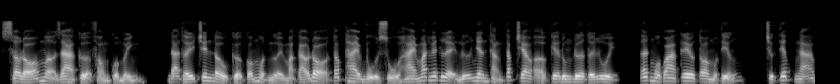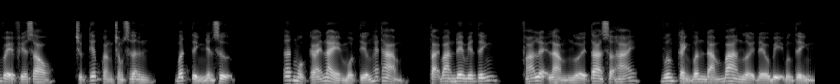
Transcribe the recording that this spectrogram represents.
sau đó mở ra cửa phòng của mình, đã thấy trên đầu cửa có một người mặc áo đỏ tóc thai bù xù hai mắt huyết lệ nữ nhân thẳng tắp treo ở kia đung đưa tới lui. Ất một qua kêu to một tiếng, trực tiếp ngã về phía sau, trực tiếp cẳng trong sân, bất tỉnh nhân sự. Ất một cái này một tiếng hét thảm tại ban đêm yên tĩnh, phá lệ làm người ta sợ hãi, vương cảnh vân đám ba người đều bị bừng tỉnh,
